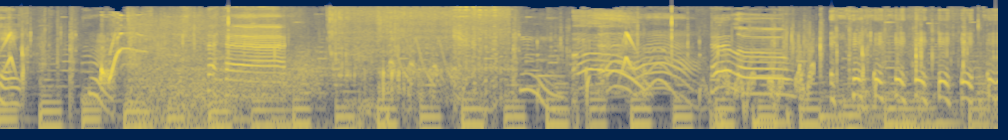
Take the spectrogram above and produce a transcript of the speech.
Okay. Hehehehe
